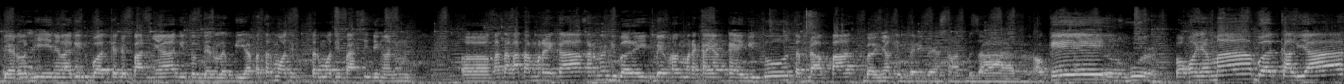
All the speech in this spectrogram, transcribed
biar lebih ini lagi buat ke depannya gitu, biar lebih apa termotiv termotivasi dengan eh, kata-kata mereka karena di balik background mereka yang kayak gitu terdapat banyak impian-impian yang sangat besar. Oke. luhur Pokoknya mah buat kalian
